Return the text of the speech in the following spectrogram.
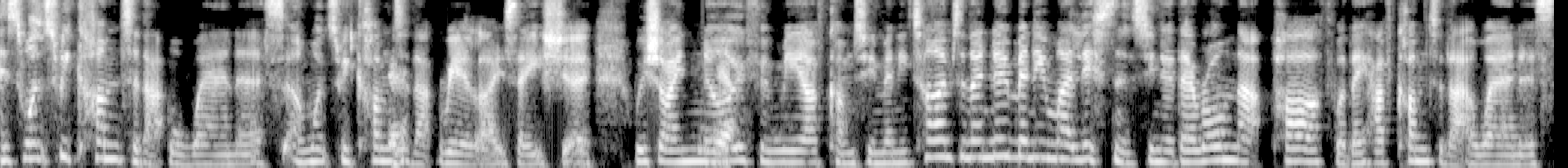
is once we come to that awareness and once we come yeah. to that realization, which I know yeah. for me, I've come to many times, and I know many of my listeners, you know, they're on that path where they have come to that awareness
